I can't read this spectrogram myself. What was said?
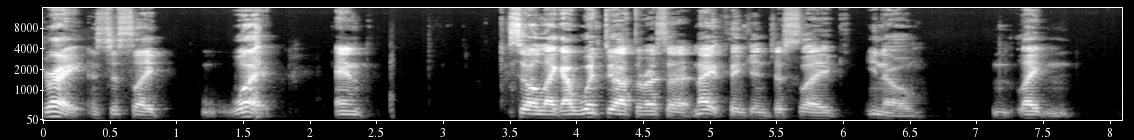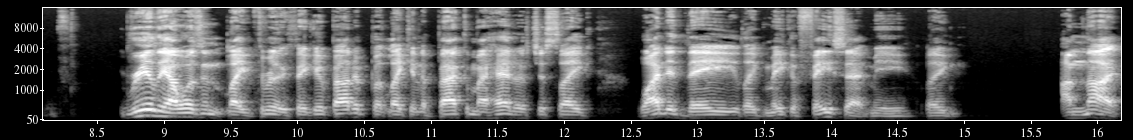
Right. It's just like, what? And so like I went throughout the rest of that night thinking just like, you know, like really I wasn't like really thinking about it, but like in the back of my head it's just like, why did they like make a face at me? Like I'm not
